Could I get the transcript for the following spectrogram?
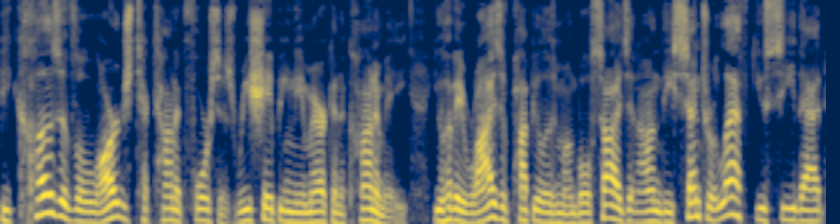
because of the large tectonic forces reshaping the American economy, you have a rise of populism on both sides. And on the center left, you see that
